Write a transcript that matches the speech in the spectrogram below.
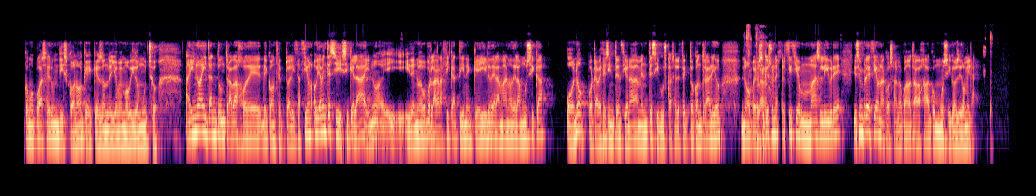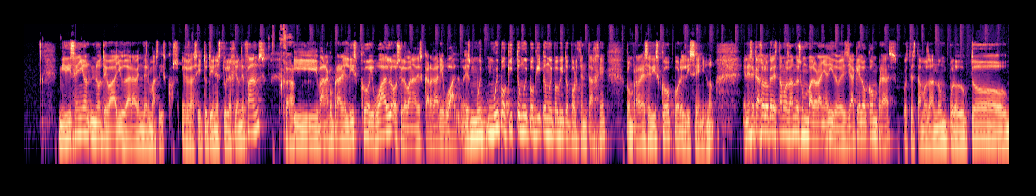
como pueda ser un disco, ¿no? Que, es donde yo me he movido mucho. Ahí no hay tanto un trabajo de, conceptualización. Obviamente sí, sí que la hay, ¿no? Y, de nuevo, pues la gráfica tiene que ir de la mano de la música o no, porque a veces intencionadamente si buscas el efecto contrario, no, pero sí que es un ejercicio más libre. Yo siempre decía una cosa, ¿no? Cuando trabajaba con músicos, digo, mira, mi diseño no te va a ayudar a vender más discos. Eso es así. Tú tienes tu legión de fans y van a comprar el disco igual o se lo van a descargar igual. Es muy, muy poquito, muy poquito, muy poquito porcentaje comprar ese disco por el diseño. ¿no? En ese caso lo que le estamos dando es un valor añadido. Es ya que lo compras, pues te estamos dando un producto,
